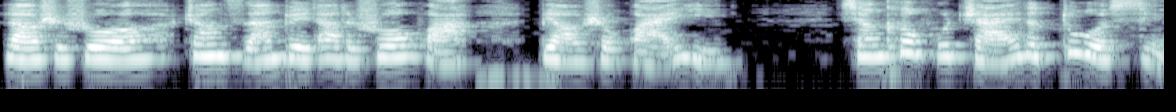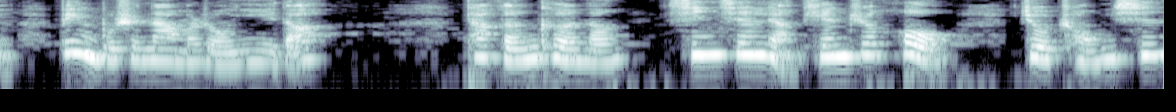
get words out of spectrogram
老实说，张子安对他的说法表示怀疑。想克服宅的惰性，并不是那么容易的。他很可能新鲜两天之后就重新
